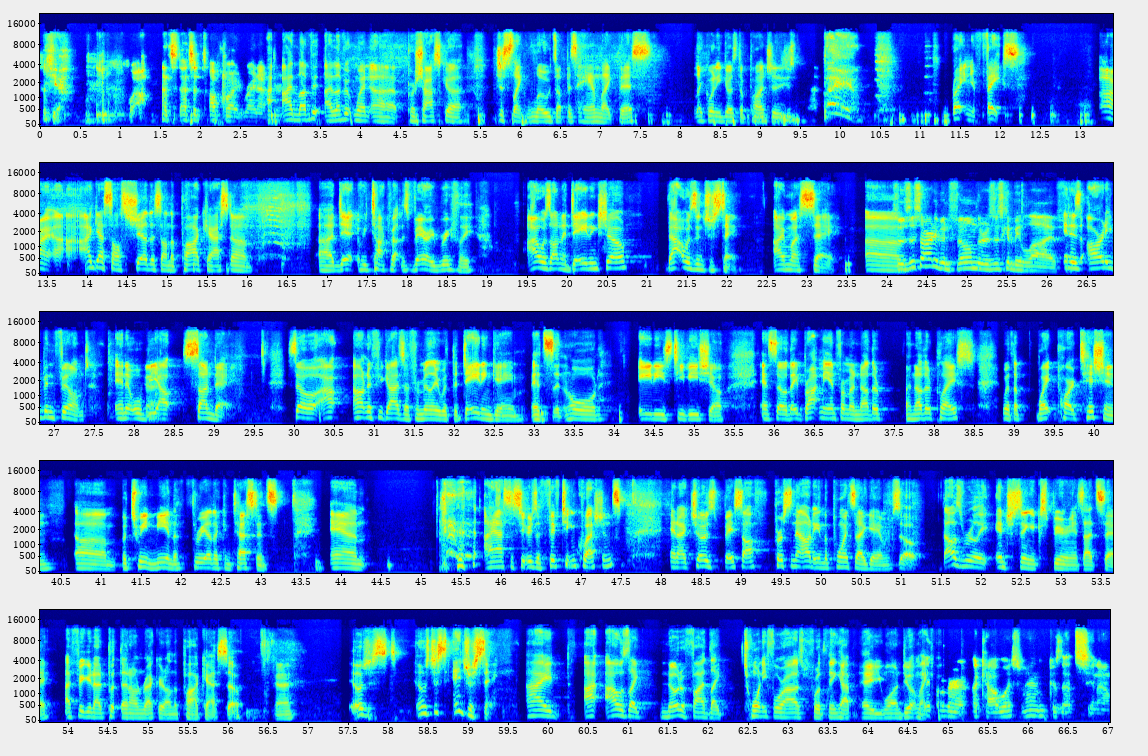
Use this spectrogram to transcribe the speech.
Yeah. Wow, that's that's a tough fight right I, after. I love it. I love it when uh Prochazka just like loads up his hand like this, like when he goes to punch it, he just bam, right in your face. All right, I, I guess I'll share this on the podcast. Um, uh, Dan- we talked about this very briefly. I was on a dating show. That was interesting, I must say. Um, So has this already been filmed, or is this going to be live? it has already been filmed and it will be out Sunday. So I, I don't know if you guys are familiar with the dating game. It's an old 80s TV show. And so they brought me in from another another place with a white partition um, between me and the three other contestants. And I asked a series of 15 questions and I chose based off personality and the points I gave them. So that was a really interesting experience, I'd say. I figured I'd put that on record on the podcast. So Okay. it was just it was just interesting. I I, I was like notified like 24 hours before the thing happened. Hey, you want to do it? I'm like, If you're a Cowboys fan, because that's you know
